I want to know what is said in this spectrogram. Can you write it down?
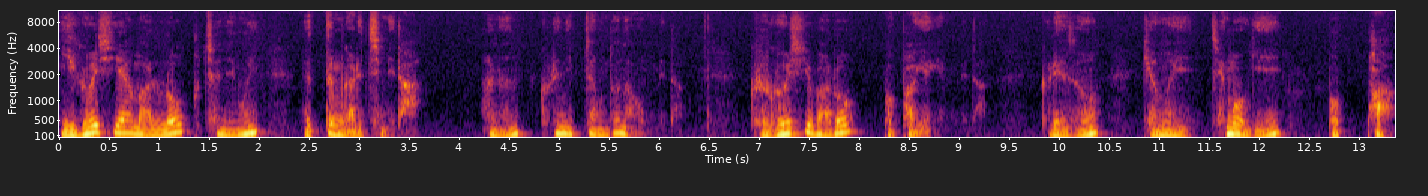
이것이야말로 부처님의 으뜸 가르침이다. 하는 그런 입장도 나옵니다. 그것이 바로 법화경입니다. 그래서 경의 제목이 법화,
